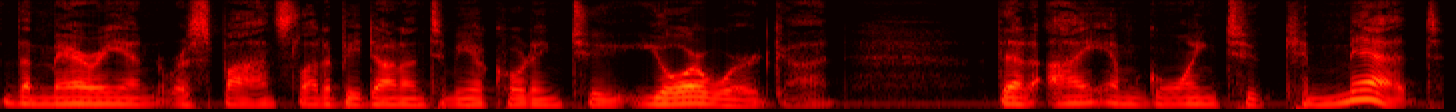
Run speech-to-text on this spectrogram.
the Marian response, let it be done unto me according to your word, God, that I am going to commit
